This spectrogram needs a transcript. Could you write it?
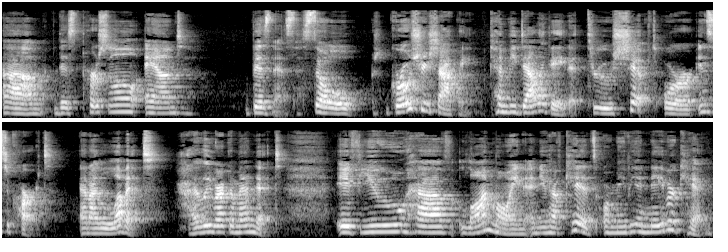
Um, this personal and business. So, grocery shopping can be delegated through Shipt or Instacart, and I love it. Highly recommend it. If you have lawn mowing and you have kids, or maybe a neighbor kid,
